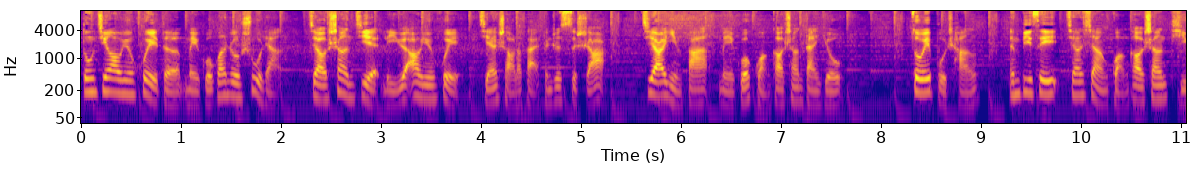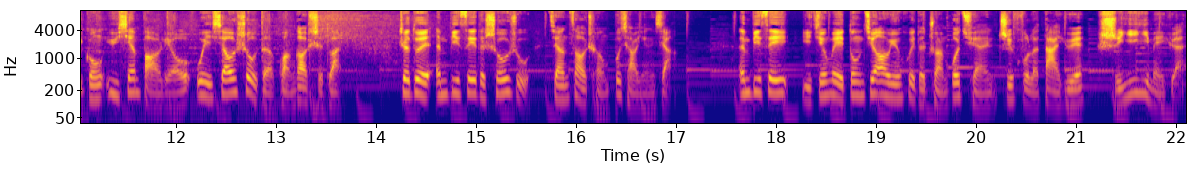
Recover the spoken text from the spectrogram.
东京奥运会的美国观众数量较上届里约奥运会减少了百分之四十二，继而引发美国广告商担忧。作为补偿，NBC 将向广告商提供预先保留未销售的广告时段。这对 NBC 的收入将造成不小影响。NBC 已经为东京奥运会的转播权支付了大约十一亿美元。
